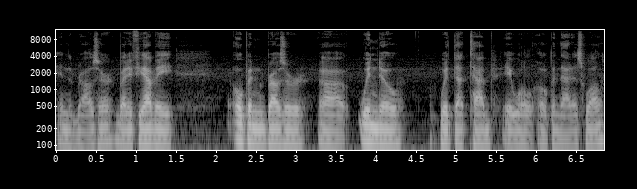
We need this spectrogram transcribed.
in the browser. But if you have a open browser uh, window with that tab, it will open that as well.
